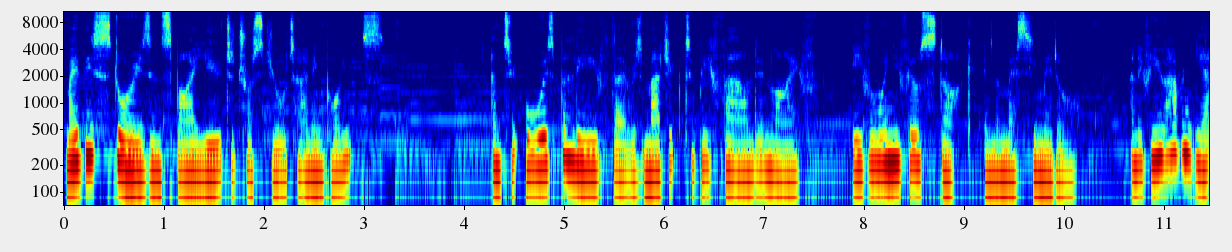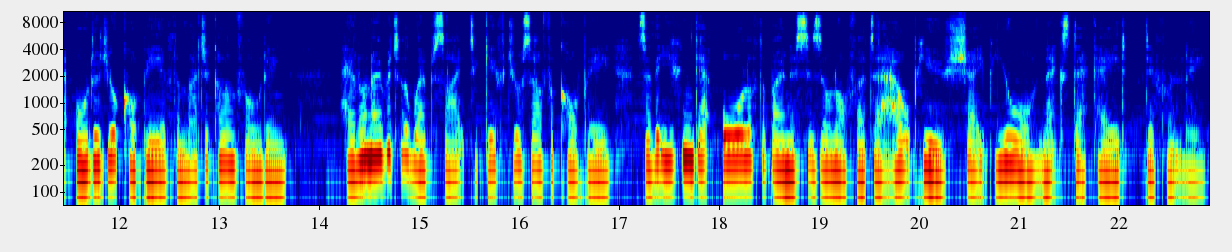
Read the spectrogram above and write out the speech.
May these stories inspire you to trust your turning points and to always believe there is magic to be found in life, even when you feel stuck in the messy middle. And if you haven't yet ordered your copy of The Magical Unfolding, head on over to the website to gift yourself a copy so that you can get all of the bonuses on offer to help you shape your next decade differently.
